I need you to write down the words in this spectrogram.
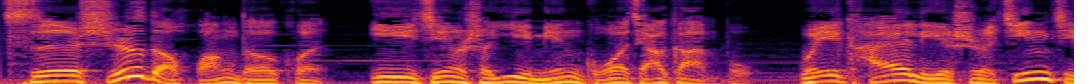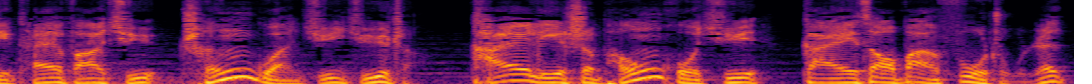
此时的黄德坤已经是一名国家干部，为凯里市经济开发区城管局局长、凯里市棚户区改造办副主任。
